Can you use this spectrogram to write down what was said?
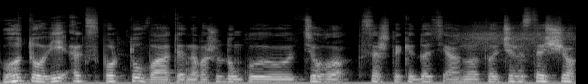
готові експортувати. На вашу думку, цього все ж таки досягнуто через те, що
